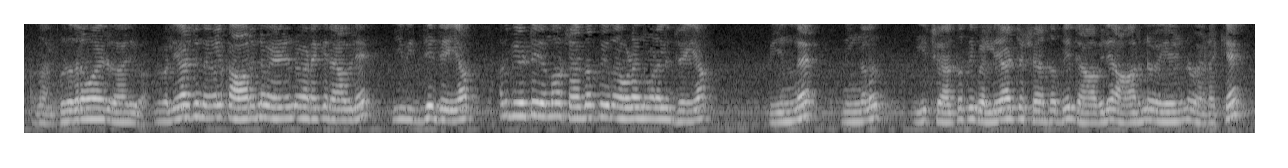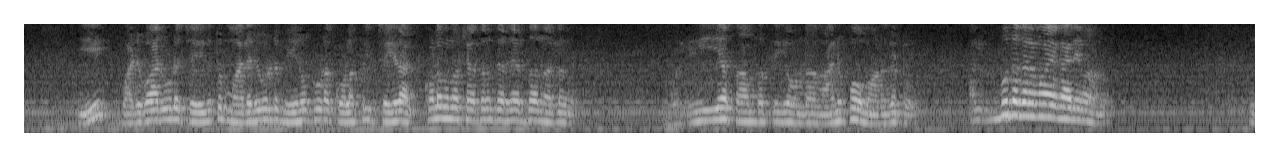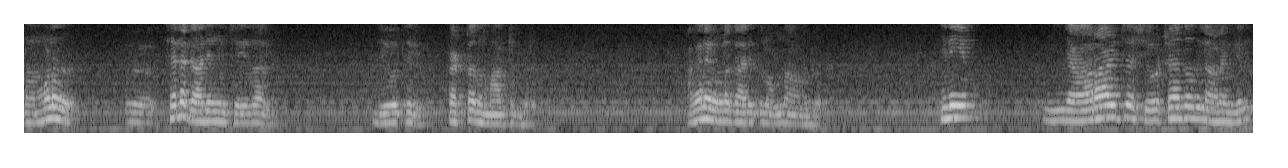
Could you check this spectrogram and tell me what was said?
അത് അത്ഭുതകരമായൊരു കാര്യമാണ്. വെള്ളിയാഴ്ച നിങ്ങൾക്ക് ആറിനും ഏഴിനും ഇടയ്ക്ക് രാവിലെ ഈ വിദ്യ ചെയ്യാം. അത് വീട്ടിൽ നിന്നോ ക്ഷേത്രത്തിൽ നിന്നോ എവിടെ നിന്ന് വേണമെങ്കിലും ചെയ്യാം. പിന്നെ നിങ്ങൾ ഈ ക്ഷേത്രത്തിൽ വെള്ളിയാഴ്ച ക്ഷേത്രത്തിൽ രാവിലെ ആറിനും ഏഴിനും ഇടയ്ക്ക് ഈ വഴിപാടുകൂടെ ചെയ്തിട്ട് മലരുകൊണ്ട് മീനോട്ടുകൂടെ കുളത്തിൽ ചെയ്താൽ കുളമുള്ള ക്ഷേത്രം തിരഞ്ഞെടുത്താൽ നല്ലത്. വലിയ സാമ്പത്തികം ഉണ്ടാകും അനുഭവമാണ് കേട്ടോ. അത്ഭുതകരമായ കാര്യമാണ്. നമ്മൾ ചില കാര്യങ്ങൾ ചെയ്താൽ ജീവിതത്തിൽ പെട്ടെന്ന് മാറ്റം വരും. അങ്ങനെയുള്ള കാര്യത്തിൽ ഒന്നാണിത് ഇനിയും ഞായറാഴ്ച ശിവക്ഷേത്രത്തിലാണെങ്കിൽ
